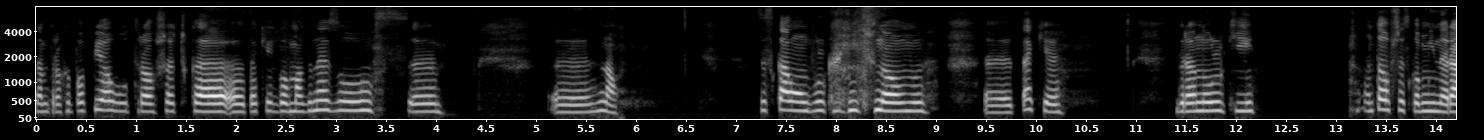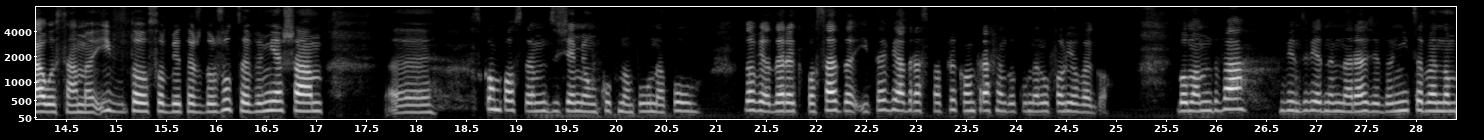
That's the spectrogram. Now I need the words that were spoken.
dam trochę popiołu, troszeczkę e, takiego magnezu z, e, e, no, ze skałą wulkaniczną, e, takie granulki. To wszystko minerały same i to sobie też dorzucę, wymieszam e, z kompostem, z ziemią kupną pół na pół. Do wiaderek posadzę i te wiadra z papryką trafią do tunelu foliowego. Bo mam dwa, więc w jednym na razie donice będą.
